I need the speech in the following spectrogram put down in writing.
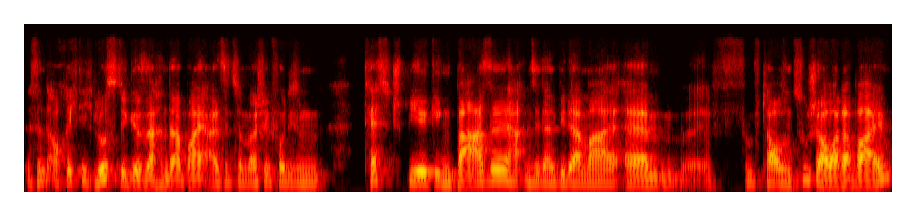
es sind auch richtig lustige Sachen dabei. Als sie zum Beispiel vor diesem Testspiel gegen Basel hatten sie dann wieder mal ähm, 5000 Zuschauer dabei.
